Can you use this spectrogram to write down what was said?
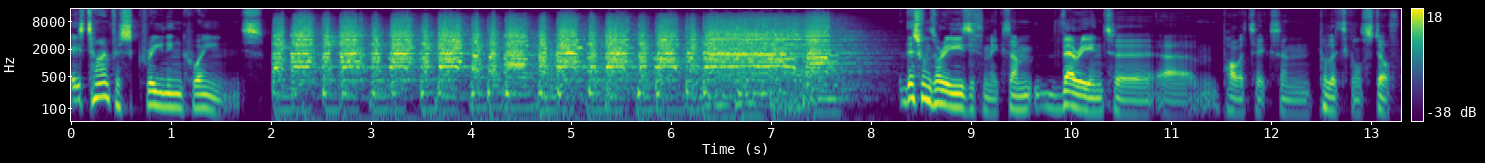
It's time for Screening Queens. This one's very easy for me because I'm very into um, politics and political stuff,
